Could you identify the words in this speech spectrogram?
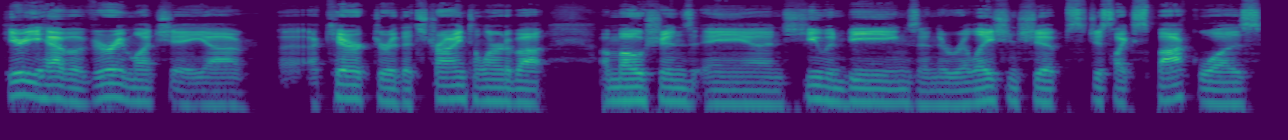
Here you have a very much a uh, a character that's trying to learn about emotions and human beings and their relationships, just like Spock was.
